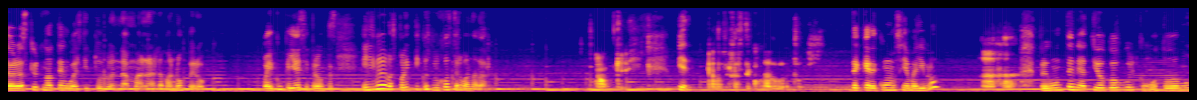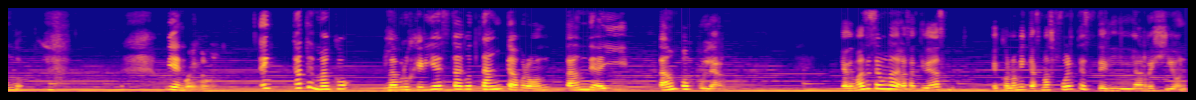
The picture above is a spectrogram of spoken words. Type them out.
La verdad es que no tengo el título en la mano, a la mano pero güey, con que ya se preguntas, el libro de los políticos brujos te lo van a dar. Ok. Bien. Ya nos dejaste con la duda todos. ¿De qué? ¿De cómo se llama el libro? Ajá. Pregúntenle a tío Google como todo el mundo. Bien. Bueno. En Catemaco, la brujería es algo tan cabrón, tan de ahí, tan popular, que además de ser una de las actividades económicas más fuertes de la región,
